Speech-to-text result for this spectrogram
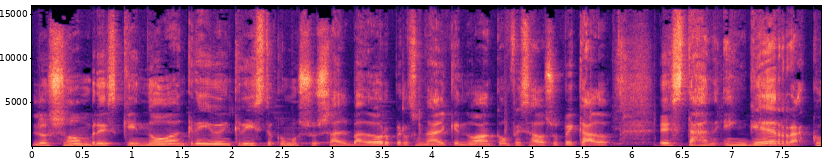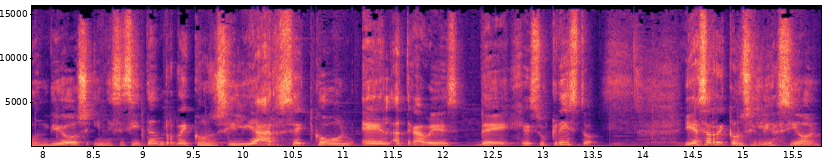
los hombres que no han creído en Cristo como su Salvador personal, que no han confesado su pecado, están en guerra con Dios y necesitan reconciliarse con Él a través de Jesucristo. Y esa reconciliación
